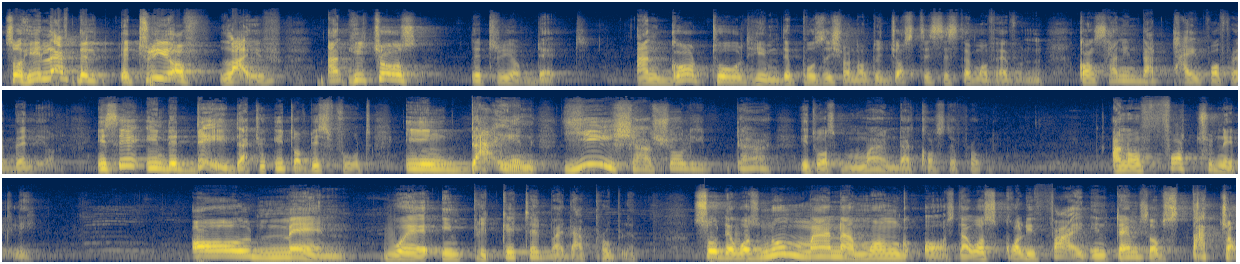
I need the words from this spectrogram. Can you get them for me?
So he left the, the tree of life and he chose the tree of death. And God told him the position of the justice system of heaven concerning that type of rebellion. He said, In the day that you eat of this fruit, in dying, ye shall surely die. It was man that caused the problem. And unfortunately, all men were implicated by that problem. So there was no man among us that was qualified in terms of stature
